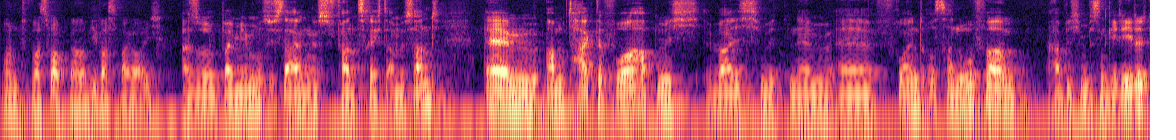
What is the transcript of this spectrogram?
Und was war, äh, wie war es bei euch? Also bei mir muss ich sagen, ich fand es recht amüsant. Ähm, am Tag davor hab mich, war ich mit einem äh, Freund aus Hannover, habe ich ein bisschen geredet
